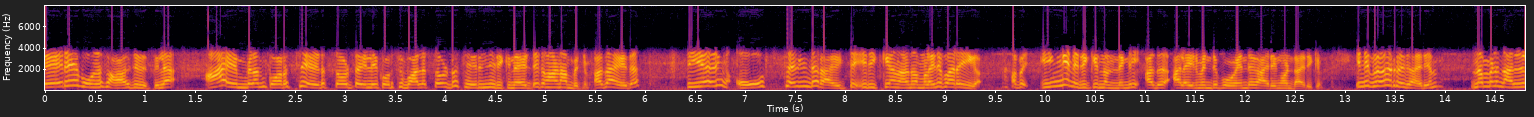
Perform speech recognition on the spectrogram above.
നേരെ പോകുന്ന സാഹചര്യത്തിൽ ആ എംബ്ലം കുറച്ച് ഇടത്തോട്ടോ ഇല്ലെങ്കിൽ കുറച്ച് വലത്തോട്ടോ ചെരിഞ്ഞിരിക്കുന്നതായിട്ട് കാണാൻ പറ്റും. അതായത് സ്റ്റിയറിംഗ് ഓഫ് സെന്റർ ആയിട്ട് ഇരിക്കുക എന്നാണ് നമ്മളതിന് പറയുക. അപ്പൊ ഇങ്ങനെ ഇരിക്കുന്നുണ്ടെങ്കിൽ അത് അലൈൻമെന്റ് പോയതിന്റെ കാര്യം കൊണ്ടായിരിക്കും. ഇനി വേറൊരു കാര്യം നമ്മൾ നല്ല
